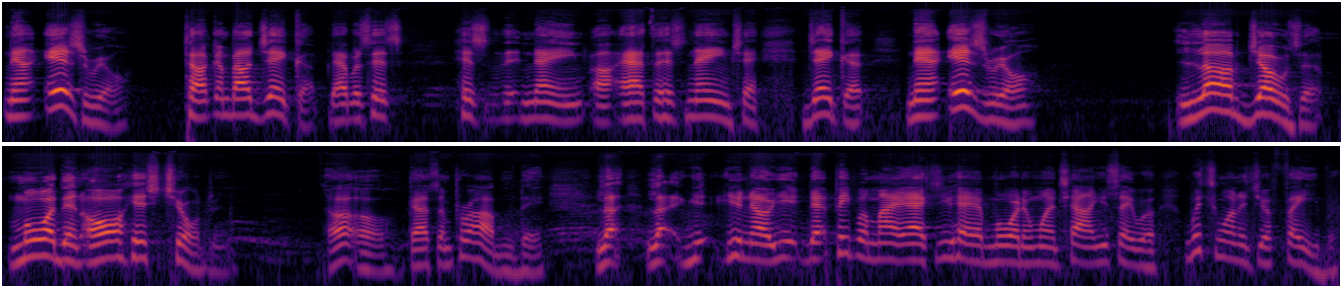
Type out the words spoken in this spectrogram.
Now Israel, talking about Jacob, that was his, his name uh, after his name change, Jacob. Now Israel loved Joseph more than all his children. Uh oh, got some problems there. You, know, you, that people might ask you have more than one child. You say, well, which one is your favorite?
